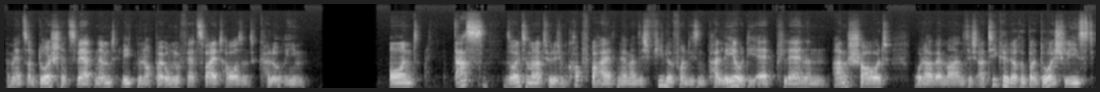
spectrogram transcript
wenn man jetzt so einen Durchschnittswert nimmt, liegt nur noch bei ungefähr 2000 Kalorien. Und das sollte man natürlich im Kopf behalten, wenn man sich viele von diesen Paleo-Diätplänen anschaut oder wenn man sich Artikel darüber durchliest,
